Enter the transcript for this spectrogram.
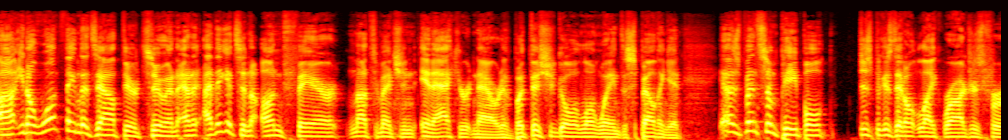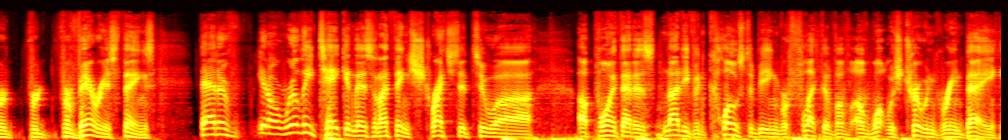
Uh, you know, one thing that's out there, too, and, and I think it's an unfair, not to mention inaccurate narrative, but this should go a long way in dispelling it. You know, there's been some people, just because they don't like Rodgers for, for, for various things, that have, you know, really taken this and I think stretched it to uh, a point that is not even close to being reflective of, of what was true in Green Bay.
